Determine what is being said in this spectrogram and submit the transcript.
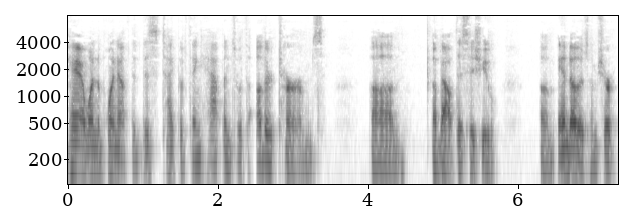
hey, I wanted to point out that this type of thing happens with other terms um, about this issue, um, and others, I'm sure.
